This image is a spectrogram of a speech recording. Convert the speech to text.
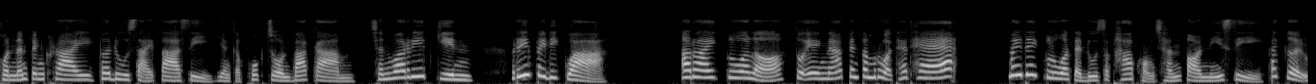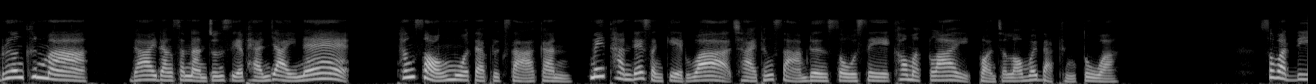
คนนั้นเป็นใคร ก็ดูสายตาสิอย่างกับพวกโจรบ้ากาม ฉันว่ารีบกิน รีบไปดีกว่า อะไรกลัวเหรอ ตัวเองนะเป็นตำรวจแท้ๆ ไม่ได้กลัวแต่ดูสภาพของฉันตอนนี้สิ ถ้าเกิดเรื่องขึ้นมา ได้ดังสนั่นจนเสียแผนใหญ่แน่ ทั้งสองมัวแต่ปรึกษากัน ไม่ทันได้สังเกตว่าชายทั้งสามเดินโซเซเข้ามาใกล้ ก่อนจะล้อมไว้แบบถึงตัว สวัสดี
